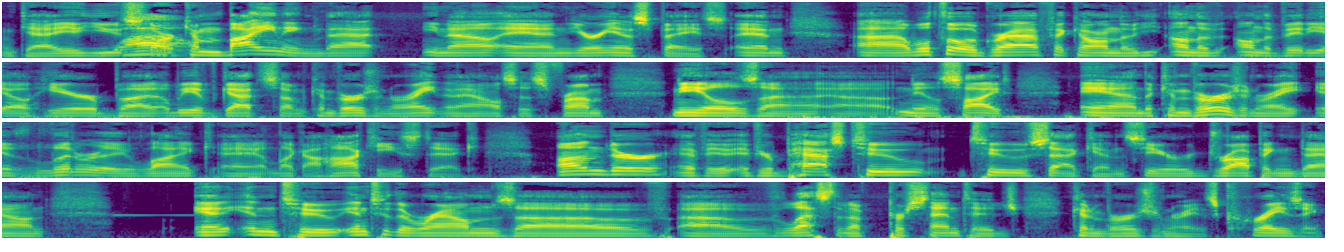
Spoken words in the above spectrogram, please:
Okay, you, you Wow. start combining that, you know, and you're in a space. And uh, we'll throw a graphic on the on the on the video here, but we have got some conversion rate analysis from Neil's uh, uh, Neil's site, and the conversion rate is literally like a, like a hockey stick. Under if if you're past two two seconds, you're dropping down in, into into the realms of of less than a percentage conversion rate. It's crazy.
